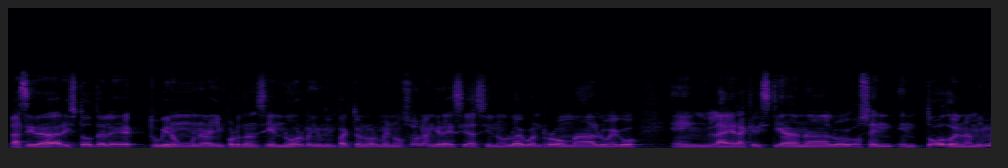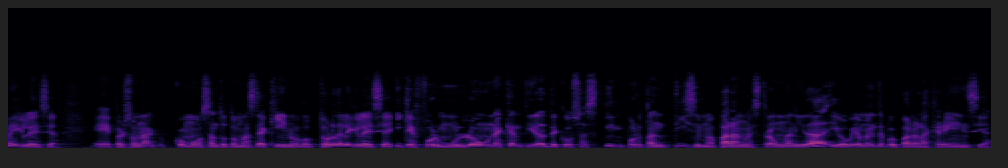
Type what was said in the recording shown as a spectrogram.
Las ideas de Aristóteles tuvieron una importancia enorme y un impacto enorme no solo en Grecia, sino luego en Roma, luego en la era cristiana, luego, o sea, en, todo, en la misma iglesia. Eh, personas como Santo Tomás de Aquino, doctor de la iglesia, y que formuló una cantidad de cosas importantísimas para nuestra humanidad y obviamente pues para la creencia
